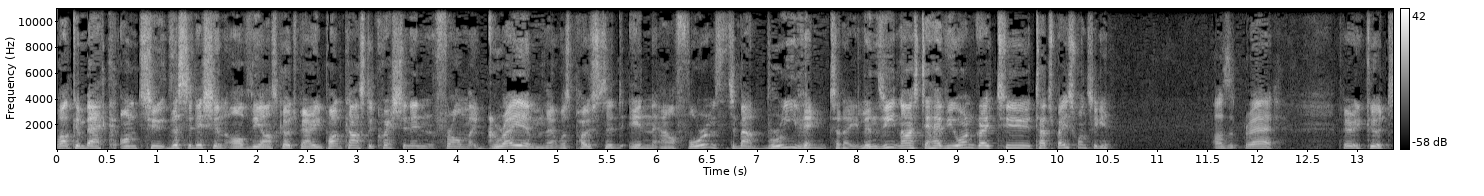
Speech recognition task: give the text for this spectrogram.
Welcome back onto this edition of the Ask Coach Parry podcast. A question in from Graham that was posted in our forums. It's about breathing today. Lindsay, nice to have you on. Great to touch base once again. How's it, Brad? Very good.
